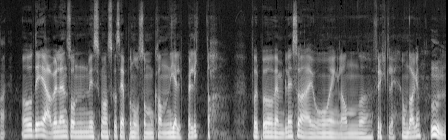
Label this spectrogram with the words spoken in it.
Nei. Og det er vel en sånn, hvis man skal se på noe som kan hjelpe litt, da. For på Wembley så er jo England eh, fryktelig om dagen. mm.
